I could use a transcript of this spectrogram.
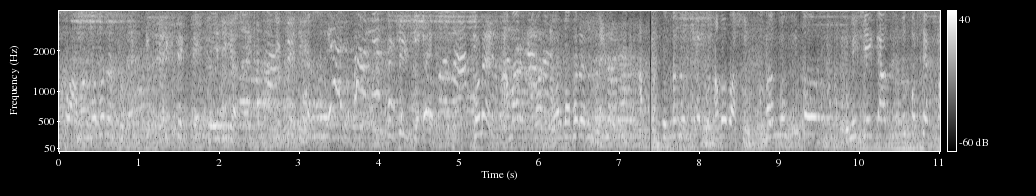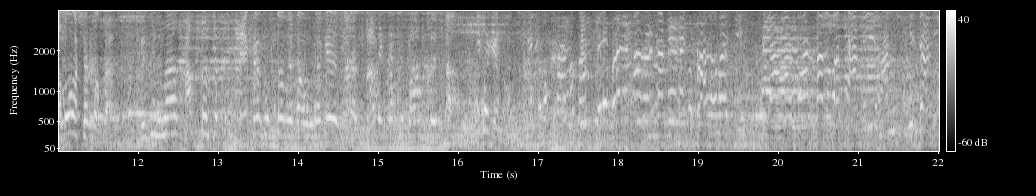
আপু আমার কথাটা শোনেন। এদিকে আসেন একটু এদিকে আসেন। একটু শোনেন আমার আমার আমার কথাটা শোনেন। প্রধানমন্ত্রীকে ভালোবাসেন প্রধানমন্ত্রী তো উনি যে কাজগুলো করছে ভালোবাসার কথা কিন্তু উনার আপনার সাথে দেখা করতে হবে বা ওনাকে না- দেখলে আপনি বাঁচবেন না এটা কেন ভালোবাসি, এবারে মানুষ আমি ওনাকে ভালোবাসি। আমার মন ভালোবাসে, আমি- আমি কি জানি?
